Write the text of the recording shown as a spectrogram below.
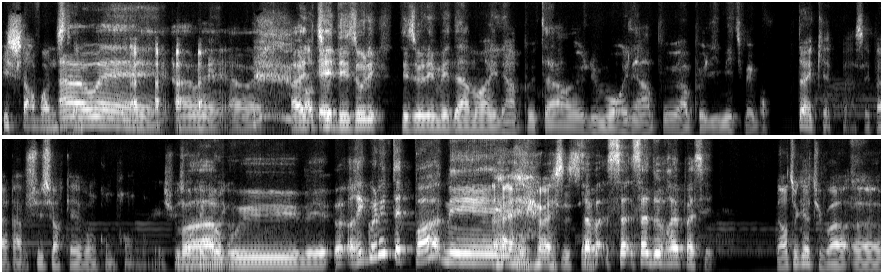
Richard Branson. Ah ouais, ah ouais, ah ouais. Ah, eh, désolé, désolé mesdames, hein, il est un peu tard. euh, L'humour, il est un peu, un peu limite, mais bon. T'inquiète pas, c'est pas grave. Je suis sûr qu'elles vont comprendre. Je suis Bah rigoler. oui, mais euh, rigolez peut-être pas, mais Ouais, ouais, c'est ça. ça, va- ça, ça devrait passer. Mais en tout cas, tu vois, euh,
